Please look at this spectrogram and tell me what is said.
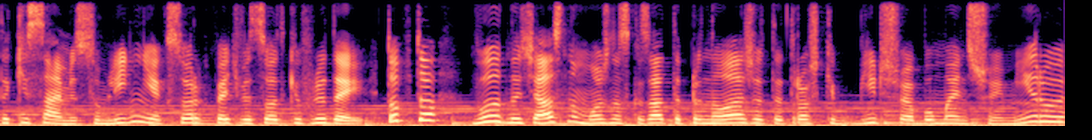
такі самі сумлінні, як 45% людей. Тобто ви одночасно можна сказати приналежите трошки більшою або меншою мірою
